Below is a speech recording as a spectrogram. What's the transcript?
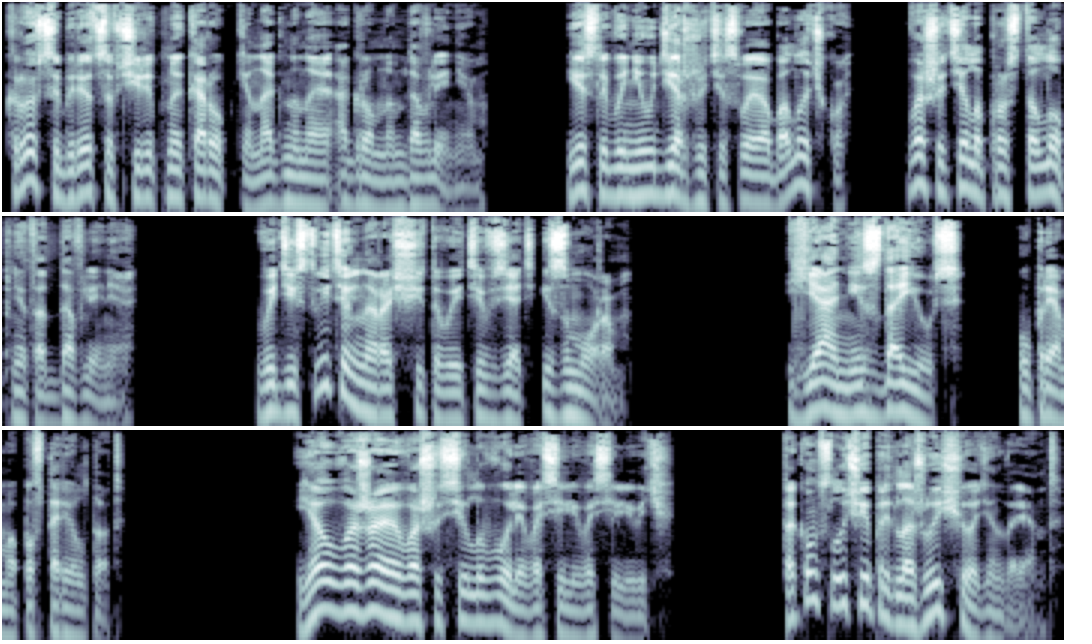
Кровь соберется в черепной коробке, нагнанная огромным давлением. Если вы не удержите свою оболочку, ваше тело просто лопнет от давления. Вы действительно рассчитываете взять измором?» «Я не сдаюсь», — упрямо повторил тот. «Я уважаю вашу силу воли, Василий Васильевич. В таком случае предложу еще один вариант.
